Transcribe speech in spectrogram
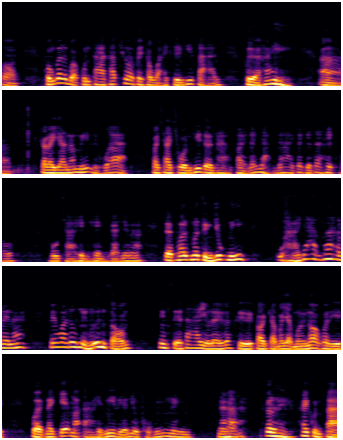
ก่อน ผมก็เลยบอกคุณตาครับช่วยไปถวายคืนที่ศาลเผื่อให้อ่ากัลยาณมิตรหรือว่าประชาชนที่เดินทางไปแล้วอยากได้ก็จะได้ให้เขาบูชาเฮงๆกันใช่ไหมฮะแต่พอมาถึงยุคนี้หายากมากเลยนะ ไม่ว่ารุ่นหนึ่งรุ่นสอง ยังเสียดายอยู่เลยก็คือ ตอนกลับมาจากเมืองนอกพอดีเปิดในเก๊ะมาอ่าเห็นมีเหรียญอยู่ถุงหนึ่งนะฮะก็เลยให้คุณตา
